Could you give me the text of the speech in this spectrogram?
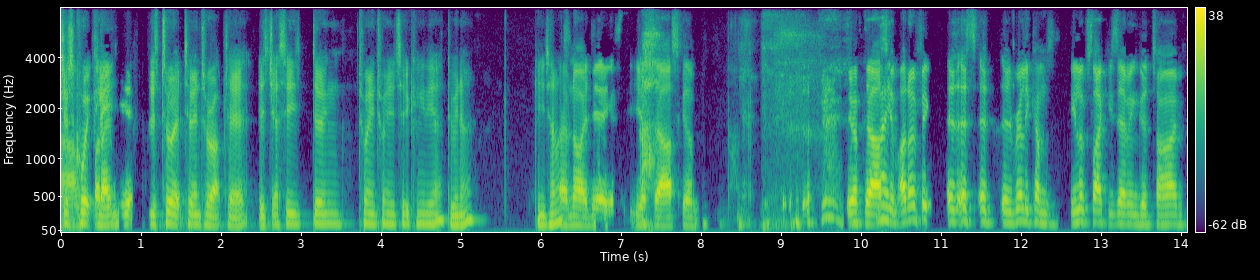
Just um, quickly, just to to interrupt here, is Jesse doing 2022 King of the Air? Do we know? Can you tell us? I have no idea. You have to ask him. you have to ask Mate. him. I don't think it, it, it really comes. He looks like he's having a good time.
